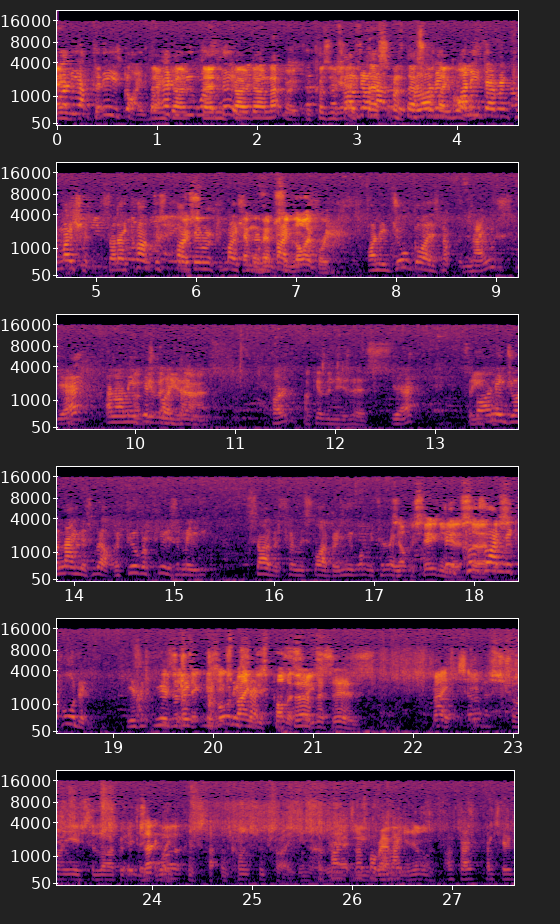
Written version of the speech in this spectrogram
entirely up to then- these guys. Then Whatever go you want then to do. go down that route because if, Go if that's, that route. if that's Well, what I, they need, I need their information, so they can't just hide their information Hemel in the Hempstead. Library. I need your guys' names, yeah, and I need I've this given guy's name. Pardon? I've given you this. Yeah. So but I need your name as well. If you're refusing me service from this library and you want me to leave, not refusing you the because I'm recording, You've, He's, you've, just, you've he's already explained his policies. Service is. Mate, some of us try and use the library to Exactly. do work and stuff and concentrate, you know, Okay, without no you problem, ramming it on. Okay, thank you.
